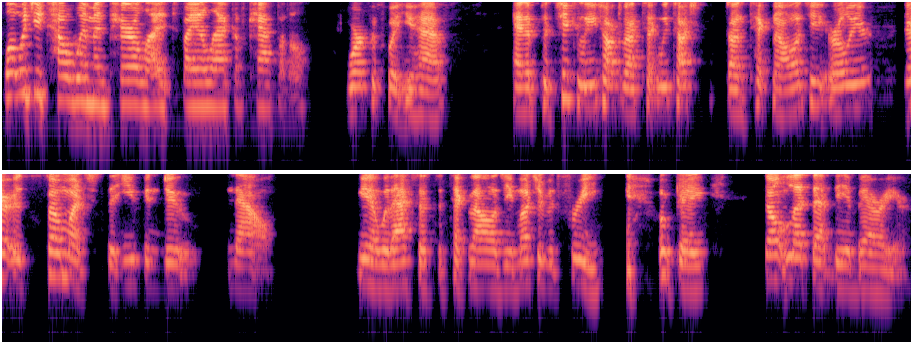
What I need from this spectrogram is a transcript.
what would you tell women paralyzed by a lack of capital work with what you have and particularly you talked about te- we touched on technology earlier there is so much that you can do now you know with access to technology much of it free okay don't let that be a barrier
